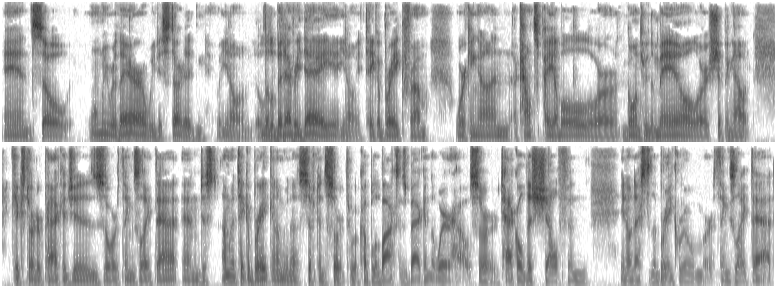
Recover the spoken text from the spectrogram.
And so when we were there, we just started, you know, a little bit every day, you know, take a break from working on accounts payable or going through the mail or shipping out Kickstarter packages or things like that. And just, I'm going to take a break and I'm going to sift and sort through a couple of boxes back in the warehouse or tackle this shelf and, you know, next to the break room or things like that.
